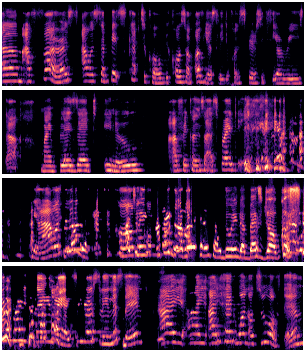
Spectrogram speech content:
um, at first, I was a bit skeptical because of obviously the conspiracy theories that my blessed, you know, Africans are spreading. yeah, I was a little skeptical. Actually, I think the Americans are doing the best job because seriously, listen. I I I heard one or two of them,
